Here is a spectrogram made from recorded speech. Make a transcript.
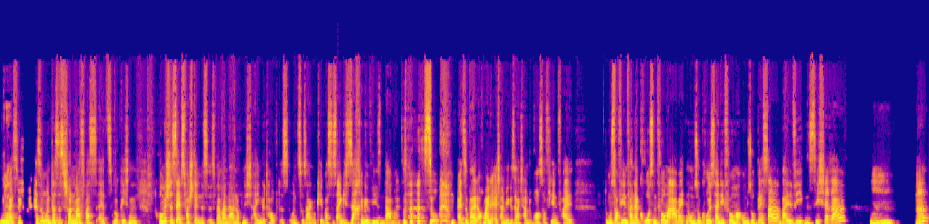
Ja. Weißt du, also, und das ist schon was, was jetzt wirklich ein komisches Selbstverständnis ist, wenn man da noch nicht eingetaucht ist und zu sagen, okay, was ist eigentlich Sache gewesen damals? so. Also, weil auch meine Eltern mir gesagt haben, du brauchst auf jeden Fall, du musst auf jeden Fall in einer großen Firma arbeiten. Umso größer die Firma, umso besser, weil wegen sicherer. Mhm. Ne?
